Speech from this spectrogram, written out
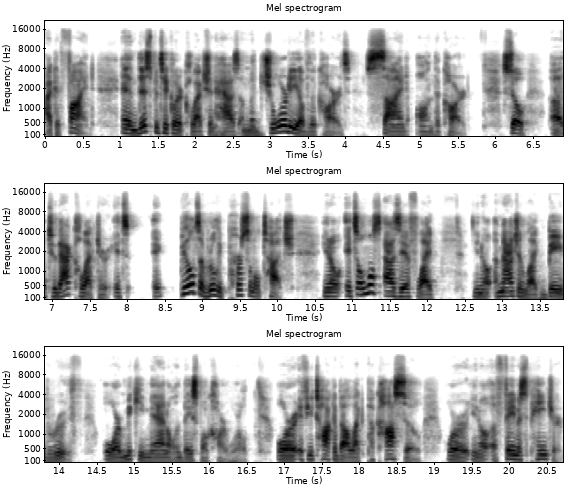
I could find. And this particular collection has a majority of the cards signed on the card. So uh, to that collector, it's it builds a really personal touch. You know, it's almost as if like, you know, imagine like Babe Ruth or Mickey Mantle in baseball card world. Or if you talk about like Picasso or, you know, a famous painter,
